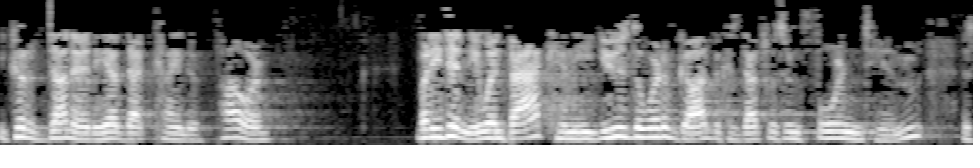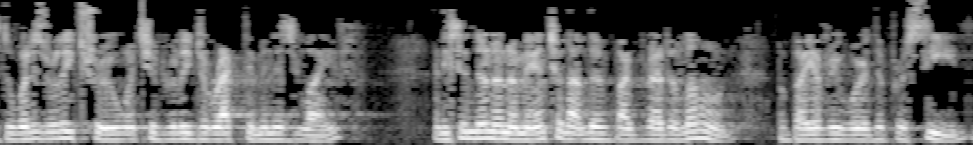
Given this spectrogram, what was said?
He could have done it. He had that kind of power. But he didn't. He went back and he used the Word of God because that's what informed him as to what is really true, what should really direct him in his life. And he said, No, no, no, man shall not live by bread alone, but by every word that proceeds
